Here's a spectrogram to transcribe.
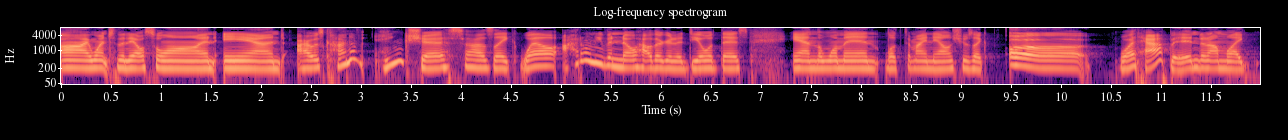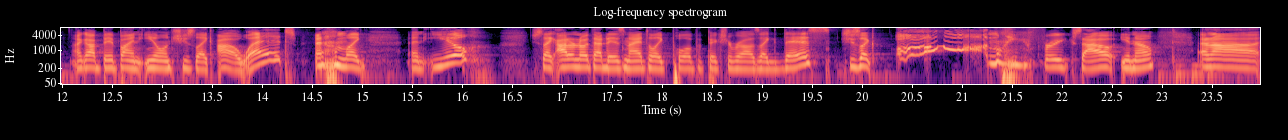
I went to the nail salon and I was kind of anxious. I was like, well, I don't even know how they're going to deal with this. And the woman looked at my nail and she was like, uh, what happened? And I'm like, I got bit by an eel. And she's like, ah, what? And I'm like, an eel? She's like, I don't know what that is. And I had to like pull up a picture of her. I was like, this? She's like, oh, and like freaks out, you know? And uh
